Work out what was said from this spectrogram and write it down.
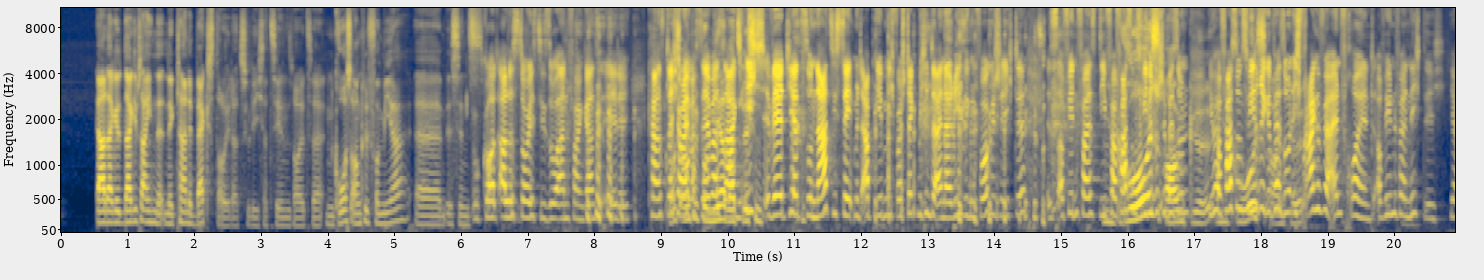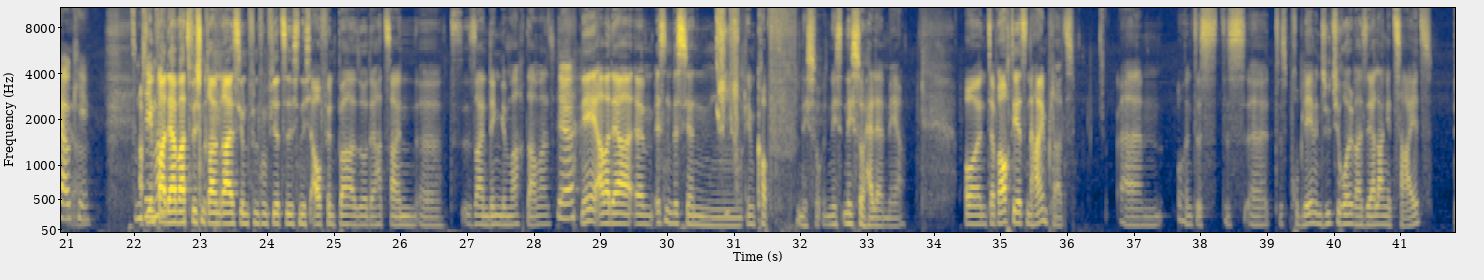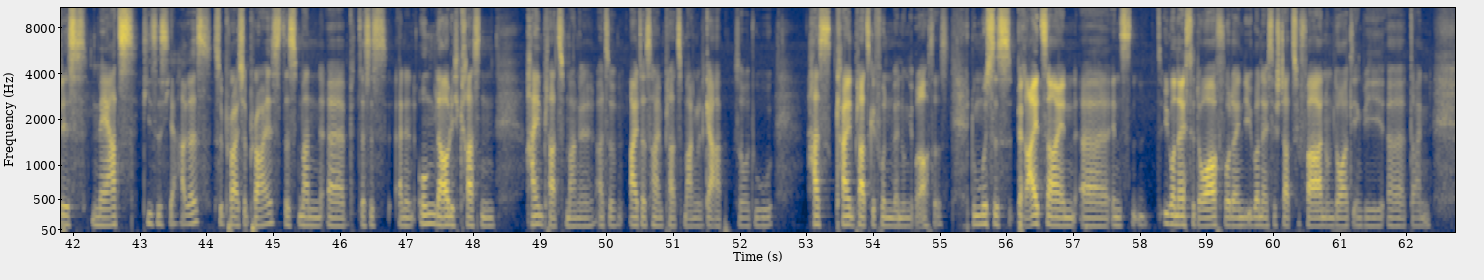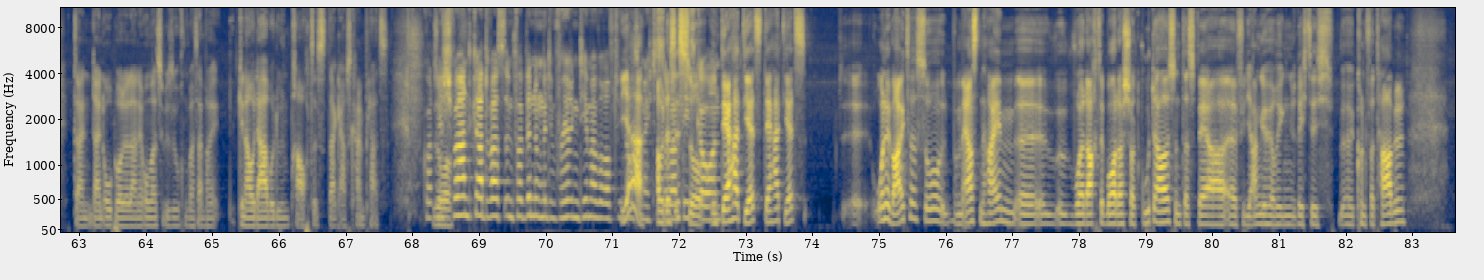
ja, da, da gibt es eigentlich eine, eine kleine Backstory dazu, die ich erzählen sollte. Ein Großonkel von mir äh, ist ins... Oh Gott, alle Stories, die so anfangen, ganz ehrlich. Kannst gleich auch einfach selber sagen. Ich werde jetzt so ein Nazi-Statement abgeben. Ich verstecke mich hinter einer riesigen Vorgeschichte. Ist auf jeden Fall die verfassungswidrige Person. Die verfassungswidrige Person. Ich frage für einen Freund. Auf jeden Fall nicht dich. Ja, okay. Zum Auf Thema. jeden Fall, der war zwischen 33 und 45 nicht auffindbar. Also der hat sein, äh, sein Ding gemacht damals. ja. Nee, aber der ähm, ist ein bisschen im Kopf nicht so, nicht, nicht so helle mehr. Und der brauchte jetzt einen Heimplatz. Ähm, und das, das, äh, das Problem in Südtirol war sehr lange Zeit, bis März dieses Jahres, surprise, surprise, dass man, äh, dass es einen unglaublich krassen Heimplatzmangel, also Altersheimplatzmangel gab. So, du hast keinen Platz gefunden, wenn du ihn gebraucht hast. Du musstest bereit sein, äh, ins übernächste Dorf oder in die übernächste Stadt zu fahren, um dort irgendwie äh, dein, dein, dein Opa oder deine Oma zu besuchen, was einfach genau da, wo du ihn brauchtest, da gab es keinen Platz. Gott, So. mir schwant gerade was in Verbindung mit dem vorherigen Thema, worauf du hinaus Ja, möchtest. aber das ist please so. Und der hat jetzt, der hat jetzt ohne weiteres so beim ersten Heim, äh, wo er dachte, boah, das schaut gut aus und das wäre äh, für die Angehörigen richtig äh, komfortabel,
